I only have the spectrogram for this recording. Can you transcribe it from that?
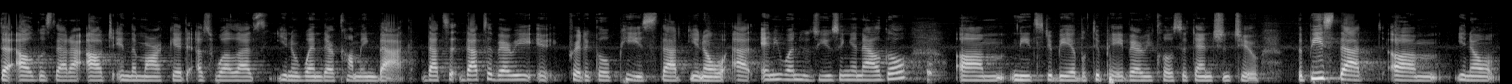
the algos that are out in the market as well as, you know, when they're coming back. That's a, that's a very uh, critical piece that, you know, uh, anyone who's using an algo um, needs to be able to pay very close attention to. The piece that, um, you know,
